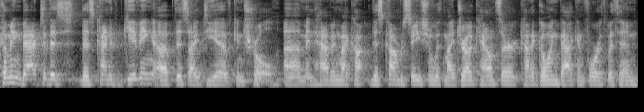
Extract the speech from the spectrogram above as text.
coming back to this this kind of giving up this idea of control um, and having my this conversation with my drug counselor, kind of going back and forth with him,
